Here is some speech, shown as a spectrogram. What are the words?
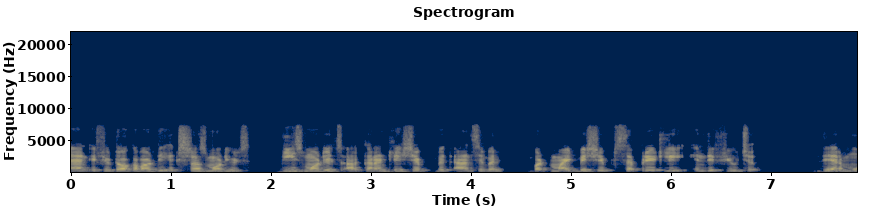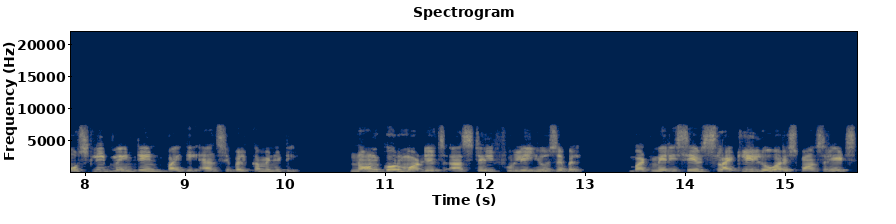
And if you talk about the extras modules, these modules are currently shipped with Ansible but might be shipped separately in the future. They are mostly maintained by the Ansible community. Non-core modules are still fully usable but may receive slightly lower response rates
